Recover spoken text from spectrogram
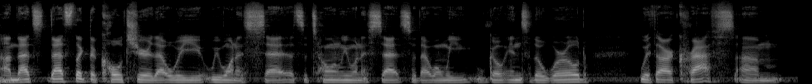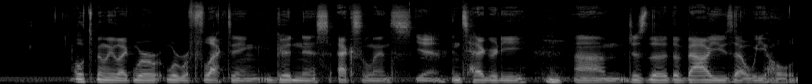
Um, that's that's like the culture that we we want to set. That's the tone we want to set, so that when we go into the world with our crafts, um, ultimately, like we're we're reflecting goodness, excellence, Yeah. integrity, um, just the the values that we hold.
